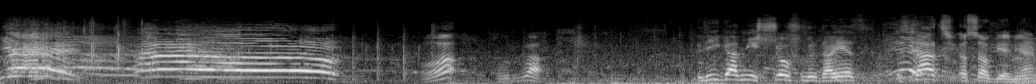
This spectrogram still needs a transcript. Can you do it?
Nie! O! Liga Mistrzów daje znać o sobie, nie?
